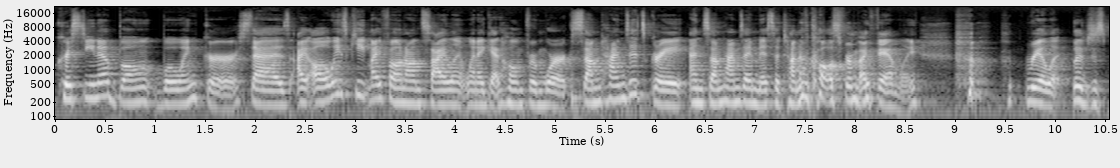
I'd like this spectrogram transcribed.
Christina Bo- Bowenker says, I always keep my phone on silent when I get home from work. Sometimes it's great, and sometimes I miss a ton of calls from my family. Real, that's just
